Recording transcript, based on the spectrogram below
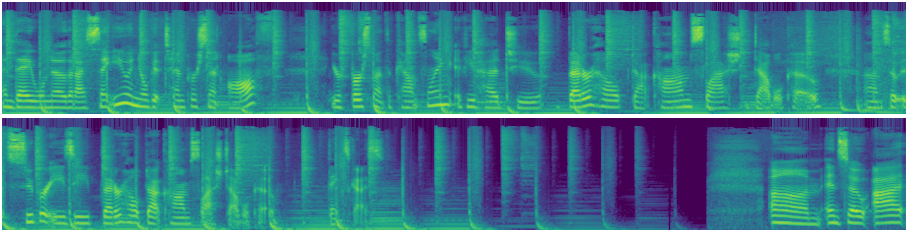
and they will know that I sent you, and you'll get 10% off your first month of counseling if you head to betterhelp.com slash dabbleco. Um, so it's super easy, betterhelp.com slash dabbleco. Thanks, guys. Um, and so I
